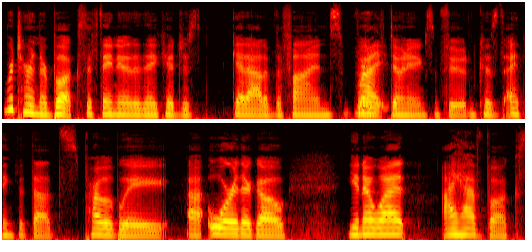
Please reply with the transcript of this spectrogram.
return their books if they knew that they could just get out of the fines with Right. donating some food because I think that that's probably, uh, or they go, you know what? I have books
